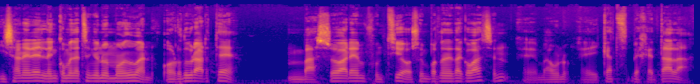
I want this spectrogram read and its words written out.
Izan ere, lehen komentatzen genuen moduan, ordura arte, basoaren funtzio oso importantetako bat zen, e, ba, bueno, e, ikatz vegetala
